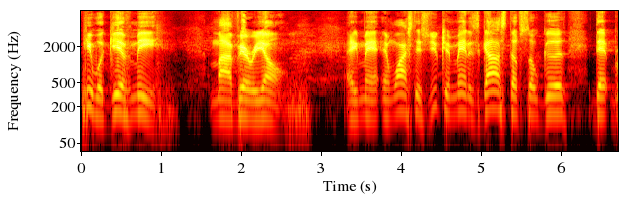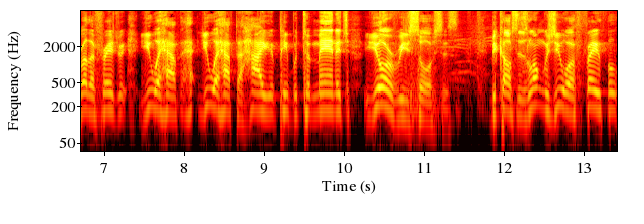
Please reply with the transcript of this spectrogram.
he will give me my very own. Amen. And watch this. You can manage God's stuff so good that, Brother Frederick, you will have you will have to hire people to manage your resources. Because as long as you are faithful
